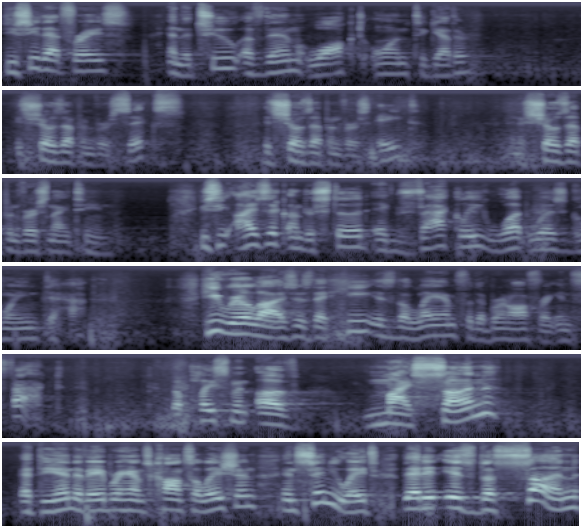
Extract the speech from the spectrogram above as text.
Do you see that phrase? And the two of them walked on together. It shows up in verse 6, it shows up in verse 8, and it shows up in verse 19. You see, Isaac understood exactly what was going to happen. He realizes that he is the lamb for the burnt offering. In fact, the placement of my son at the end of Abraham's consolation insinuates that it is the son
